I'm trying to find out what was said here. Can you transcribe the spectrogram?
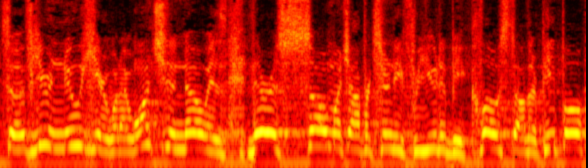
So if you're new here, what I want you to know is there is so much opportunity for you to be close to other people,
